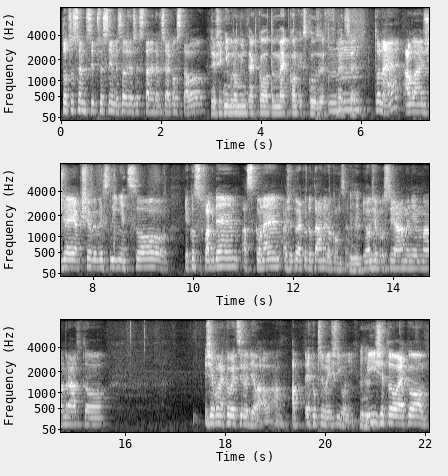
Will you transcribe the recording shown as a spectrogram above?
to, co jsem si přesně myslel, že se stane, tak se jako stalo. Že všichni budou mít jako the Macon exclusive věci. Mm, to ne, ale že jakže vymyslí něco jako s Fagdem a s Konem a že to jako dotáhne do konce. Mhm. Jo, že prostě já na něm mám rád to, že on jako věci dodělává a jako přemýšlí o nich. Mhm. Víš, že to jako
